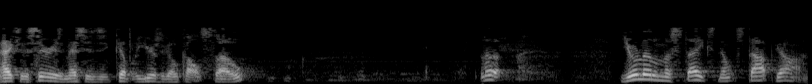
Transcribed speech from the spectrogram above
actually a series of messages a couple of years ago called So. Look, your little mistakes don't stop God.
